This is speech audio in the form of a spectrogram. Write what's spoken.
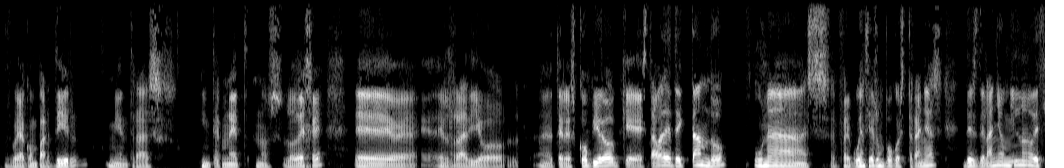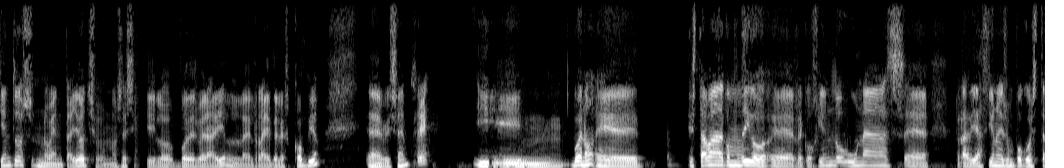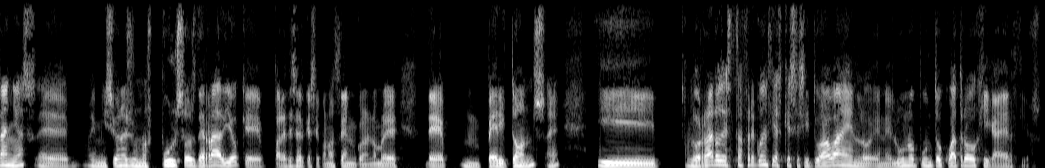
os voy a compartir mientras Internet nos lo deje, eh, el radiotelescopio que estaba detectando unas frecuencias un poco extrañas desde el año 1998. No sé si lo puedes ver ahí, el, el radiotelescopio, eh, Vicente. Sí. Y bueno, eh, estaba, como digo, eh, recogiendo unas eh, radiaciones un poco extrañas, eh, emisiones unos pulsos de radio que parece ser que se conocen con el nombre de mm, peritons. Y lo raro de esta frecuencia es que se situaba en, lo, en el 1.4 gigahercios.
